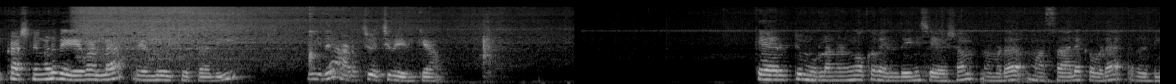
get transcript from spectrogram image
ഈ കഷ്ണങ്ങൾ വേവുള്ള വെള്ളം ഒഴിച്ച് കൊടുത്താൽ മതി. ഇത് അടച്ചു വെച്ച് വേവിക്കാം. ക്യാരറ്റും ഉരുളക്കിഴങ്ങും ഒക്കെ വെന്തതിന് ശേഷം നമ്മുടെ മസാല ഒക്കെ ഇവിടെ റെഡി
